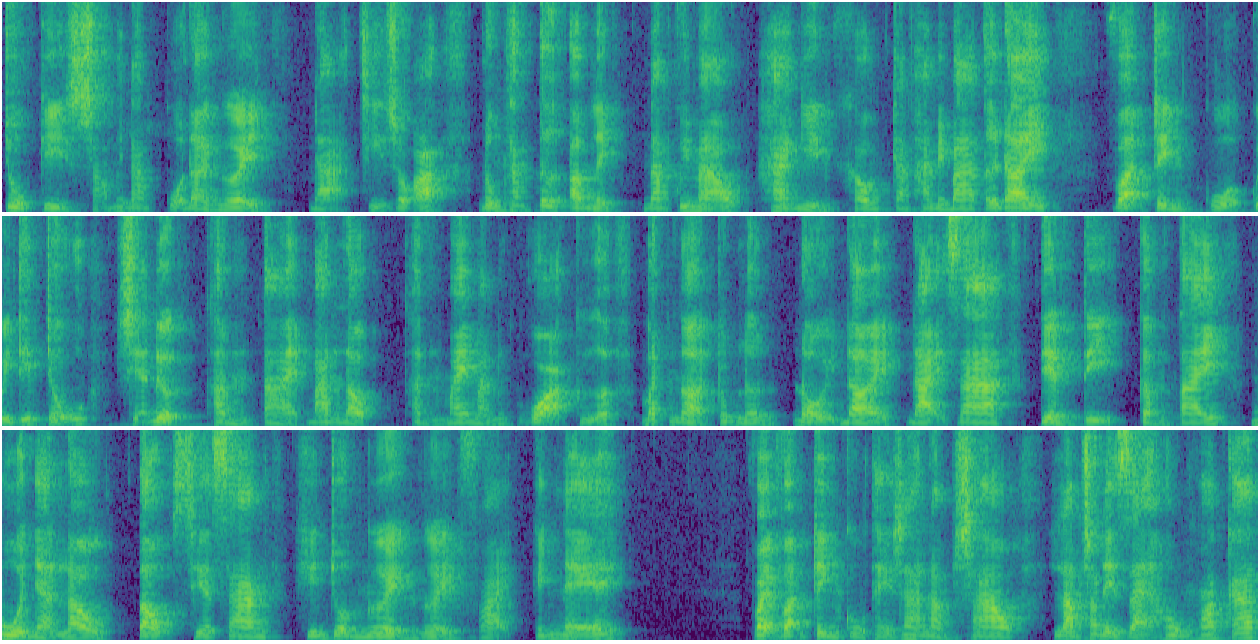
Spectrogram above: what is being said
chu kỳ 60 năm của đời người đã chỉ rõ đúng tháng 4 âm lịch năm Quý Mão 2023 tới đây, vận trình của quý tín chủ sẽ được thần tài ban lộc thần may mắn gọa cửa bất ngờ trúng lớn đổi đời đại gia, tiền tỷ cầm tay mua nhà lầu, tậu xia sang khiến cho người người phải kính nể. Vậy vận trình cụ thể ra làm sao? Làm sao để giải hung hóa cát?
